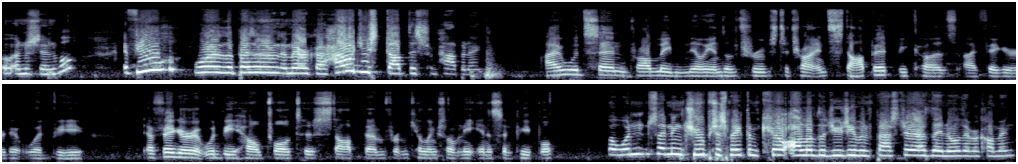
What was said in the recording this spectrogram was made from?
understandable. If you were the president of America, how would you stop this from happening? I would send probably millions of troops to try and stop it because I figured it would be I figure it would be helpful to stop them from killing so many innocent people. But wouldn't sending troops just make them kill all of the Jews even faster as they know they were coming?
